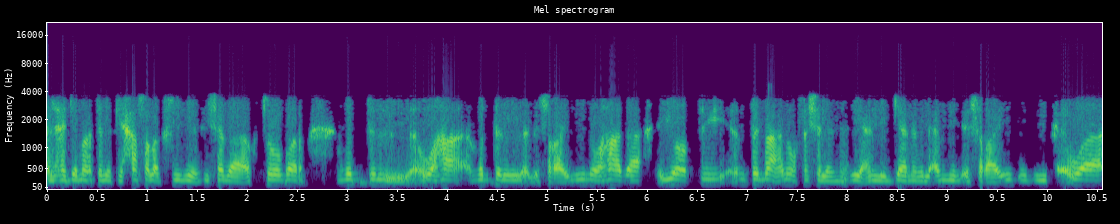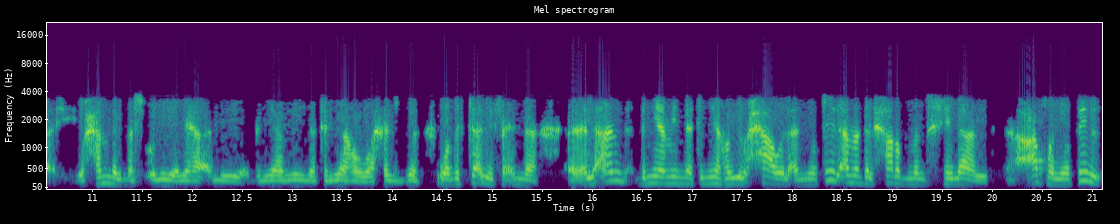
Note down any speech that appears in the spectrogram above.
الهجمات التي حصلت في في 7 أكتوبر ضد ضد الإسرائيليين وهذا يعطي انطباعا وفشلا ذريعا للجانب الأمني الإسرائيلي ويحمل مسؤولية لبنيامين نتنياهو وحزبه وبالتالي فإن الآن بنيامين نتنياهو يحاول أن يطيل أمد الحرب من خلال عفوا يطيل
